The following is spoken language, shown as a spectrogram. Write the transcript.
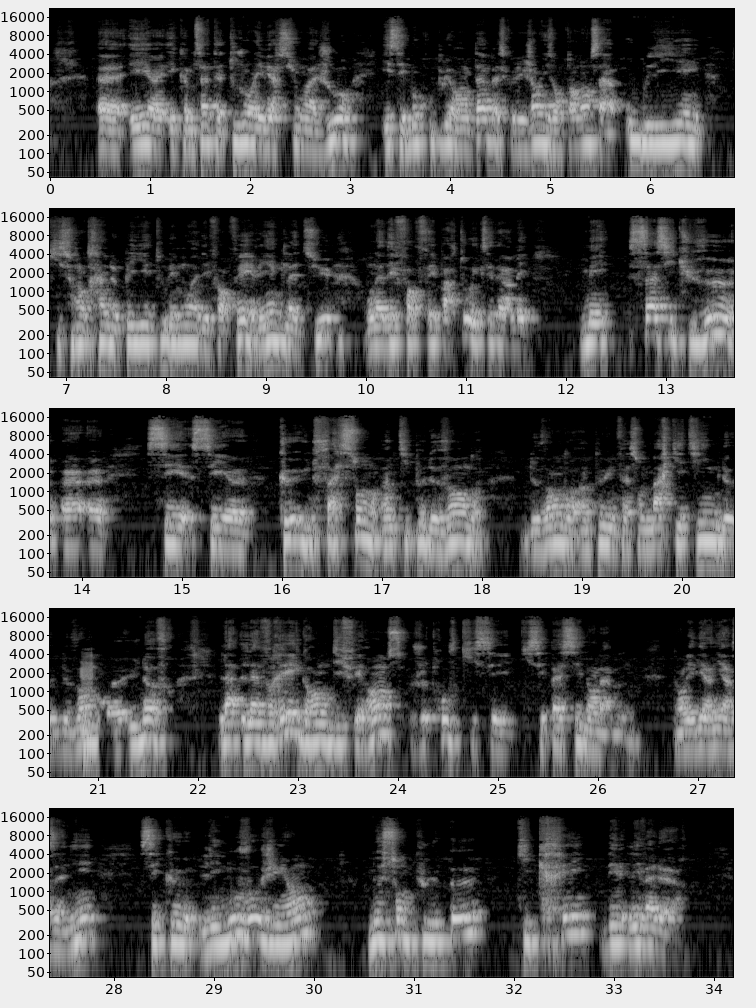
Euh, et, euh, et, comme ça, tu as toujours les versions à jour et c'est beaucoup plus rentable parce que les gens, ils ont tendance à oublier qu'ils sont en train de payer tous les mois des forfaits et rien que là-dessus, on a des forfaits partout, etc. Mais, mais ça, si tu veux, euh, c'est c'est qu'une façon un petit peu de vendre de vendre un peu une façon de marketing, de, vendre euh, une offre. La, la, vraie grande différence, je trouve, qui s'est qui s'est passée dans la dans les dernières années, c'est que les nouveaux géants ne sont plus eux qui créent des, les valeurs.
